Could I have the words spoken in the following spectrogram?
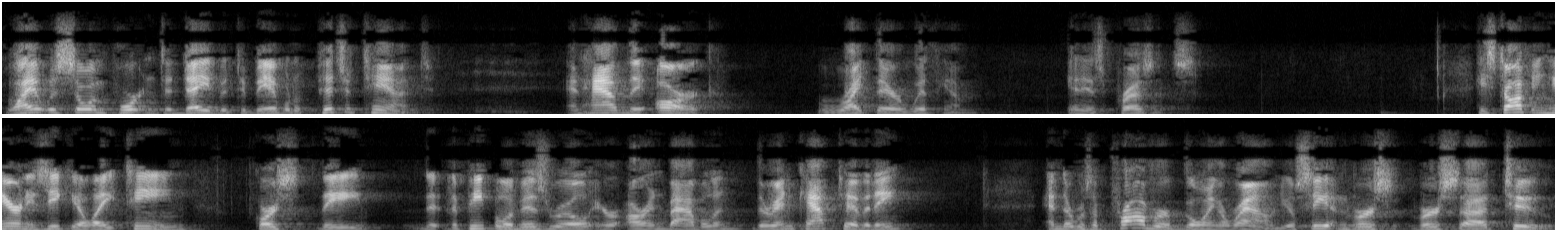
Why it was so important to David to be able to pitch a tent and have the ark right there with him in his presence. He's talking here in Ezekiel 18. Of course, the, the, the people of Israel are, are in Babylon. They're in captivity. And there was a proverb going around. You'll see it in verse, verse uh, 2.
